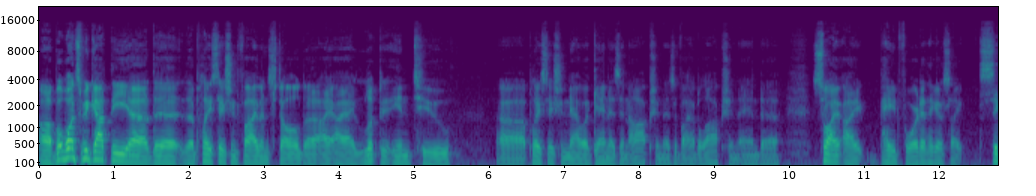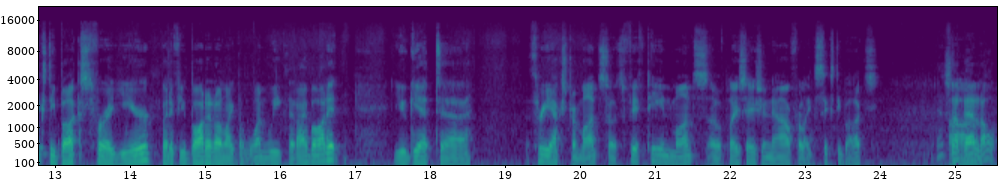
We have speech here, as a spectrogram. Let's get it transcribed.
uh, but once we got the uh, the the PlayStation Five installed, uh, I, I looked into uh, PlayStation Now again as an option, as a viable option, and uh, so I, I paid for it. I think it was like sixty bucks for a year, but if you bought it on like the one week that I bought it, you get uh, three extra months, so it's fifteen months of PlayStation Now for like sixty bucks. That's not um, bad at all.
